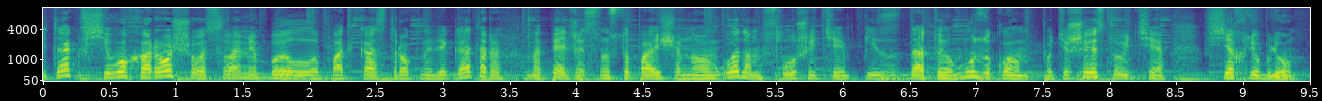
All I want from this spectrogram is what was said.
Итак, всего хорошего. С вами был подкаст Рок Навигатор. Опять же, с наступающим Новым годом. Слушайте пиздатую музыку, путешествуйте. Всех люблю.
